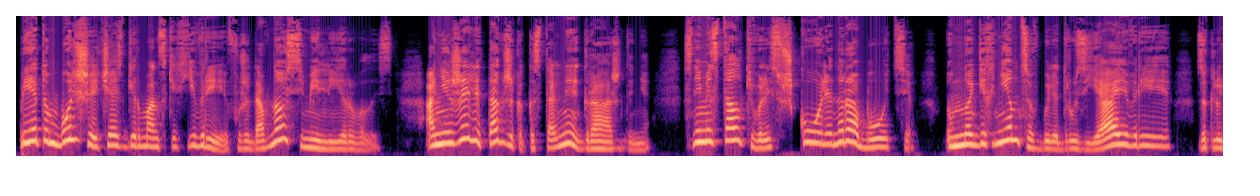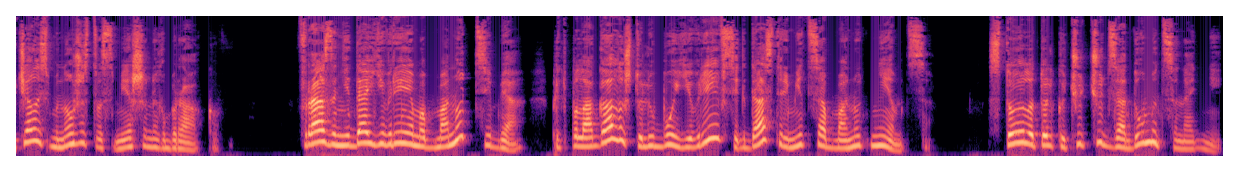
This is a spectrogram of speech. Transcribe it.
При этом большая часть германских евреев уже давно ассимилировалась. Они жили так же, как остальные граждане. С ними сталкивались в школе, на работе. У многих немцев были друзья-евреи, заключалось множество смешанных браков. Фраза «не дай евреям обмануть тебя» предполагала, что любой еврей всегда стремится обмануть немца. Стоило только чуть-чуть задуматься над ней,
